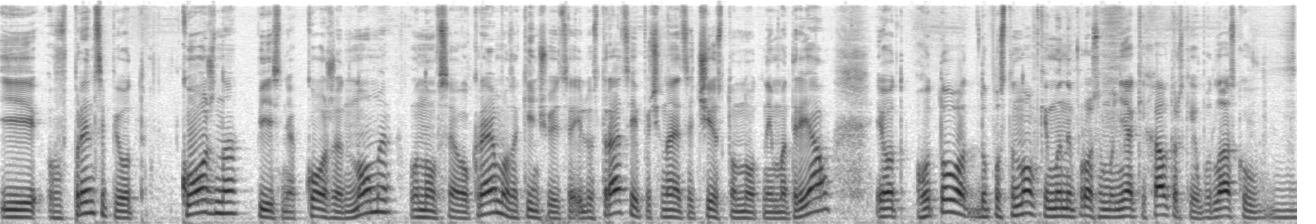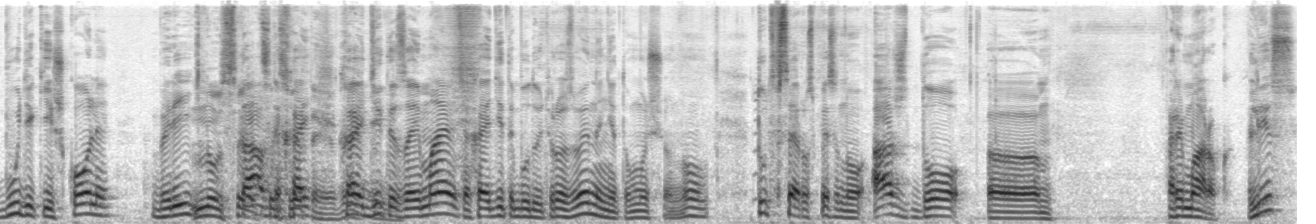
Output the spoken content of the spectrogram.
І в принципі, от. Кожна пісня, кожен номер, воно все окремо, закінчується ілюстрація, починається чисто нотний матеріал. І от готово до постановки ми не просимо ніяких авторських, будь ласка, в будь-якій школі беріть, Ну, це- ставте, це хай, святе, хай діти займаються, хай діти будуть розвинені, тому що ну, тут все розписано аж до е, ремарок. Ліс.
